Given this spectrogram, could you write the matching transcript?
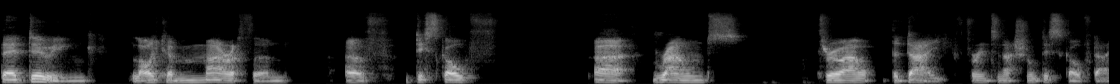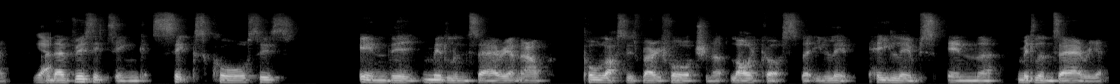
They're doing like a marathon of disc golf uh, rounds throughout the day for International Disc Golf Day. Yeah. And they're visiting six courses in the Midlands area. Now, Paulos is very fortunate, like us, that he live he lives in the Midlands area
